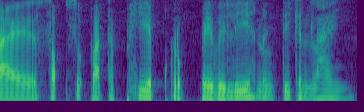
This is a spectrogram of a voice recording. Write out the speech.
តែសុខសុវត្ថិភាពគ្រប់ពេលវេលានិងទីកន្លែង។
